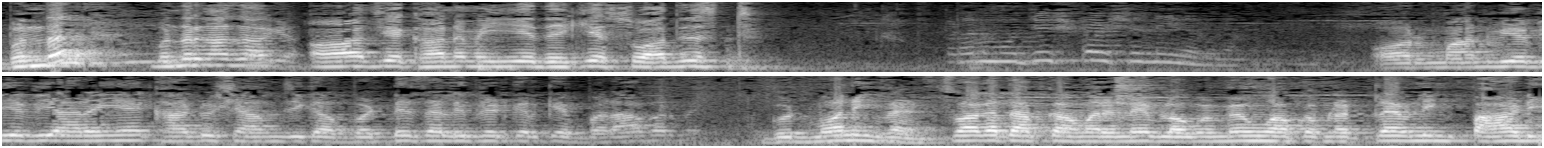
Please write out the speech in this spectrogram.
बंदर? बंदर कहाँ से आ गया? आज ये खाने में ये देखिए स्वादिष्ट। पर मुझे स्पेशल नहीं लग रहा। और मानवी अभी अभी आ रही हैं खाटू श्याम जी का बर्थडे सेलिब्रेट करके बराबर में। गुड मॉर्निंग फ्रेंड स्वागत है आपका हमारे नए ब्लॉग में। मैं हूँ आपका अपना ट्रैवलिंग पहाड़ी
